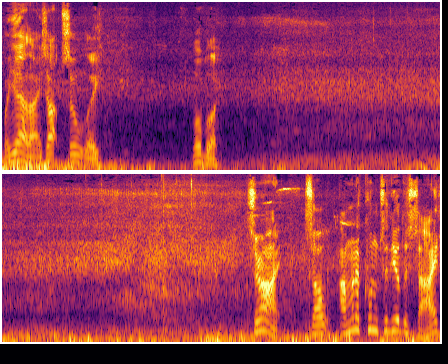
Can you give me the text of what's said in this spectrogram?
But yeah, that is absolutely lovely. So right, so I'm going to come to the other side.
